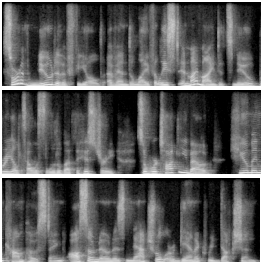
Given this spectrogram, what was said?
sort of new to the field of end of life. At least in my mind, it's new. Brie will tell us a little about the history. So we're talking about human composting, also known as natural organic reduction.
